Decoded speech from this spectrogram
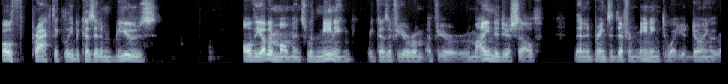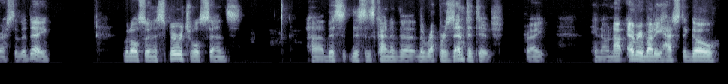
Both practically because it imbues all the other moments with meaning. Because if you're if you're reminded yourself, then it brings a different meaning to what you're doing the rest of the day. But also in a spiritual sense, uh, this this is kind of the the representative, right? You know, not everybody has to go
